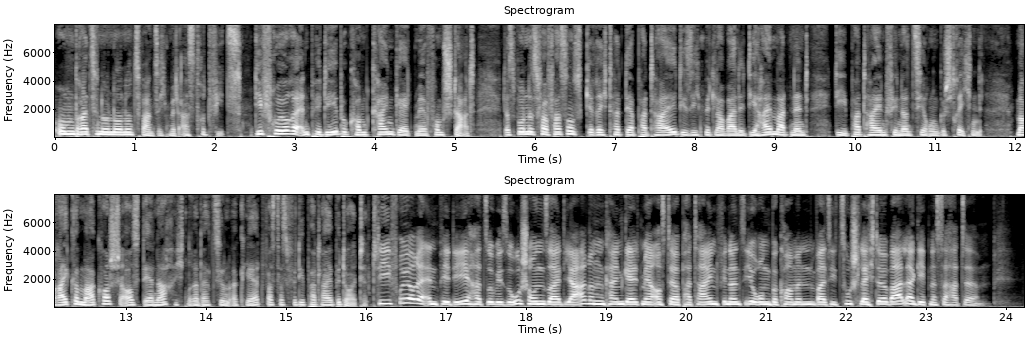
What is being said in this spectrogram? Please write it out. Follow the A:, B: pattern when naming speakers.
A: Um 13.29 Uhr mit Astrid Fietz. Die frühere NPD bekommt kein Geld mehr vom Staat. Das Bundesverfassungsgericht hat der Partei, die sich mittlerweile die Heimat nennt, die Parteienfinanzierung gestrichen. Mareike Markosch aus der Nachrichtenredaktion erklärt, was das für die Partei bedeutet.
B: Die frühere NPD hat sowieso schon seit Jahren kein Geld mehr aus der Parteienfinanzierung bekommen, weil sie zu schlechte Wahlergebnisse hatte.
